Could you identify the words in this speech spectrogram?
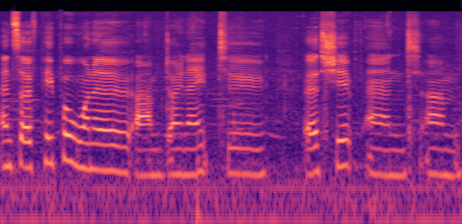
and so if people want to um, donate to Earthship and um,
